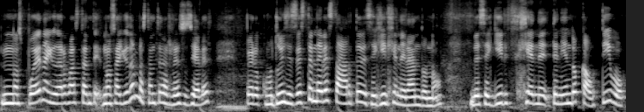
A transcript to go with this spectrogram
nos pueden ayudar bastante, nos ayudan bastante las redes sociales, pero como tú dices, es tener esta arte de seguir generando, ¿no? De seguir teniendo cautivo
